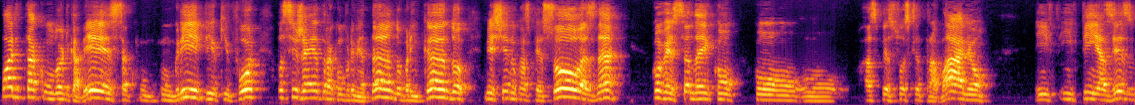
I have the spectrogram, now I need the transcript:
pode estar com dor de cabeça, com, com gripe, o que for, você já entra cumprimentando, brincando, mexendo com as pessoas, né? Conversando aí com, com as pessoas que trabalham, enfim, às vezes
